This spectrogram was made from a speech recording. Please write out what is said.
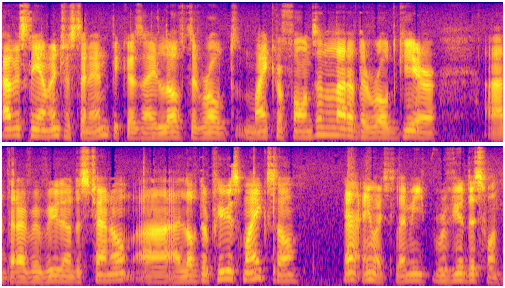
obviously I'm interested in because I love the Rode microphones and a lot of the Rode gear uh, that I've reviewed on this channel. Uh, I love the previous mic, so yeah, anyways, let me review this one.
